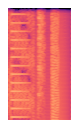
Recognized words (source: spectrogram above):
you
